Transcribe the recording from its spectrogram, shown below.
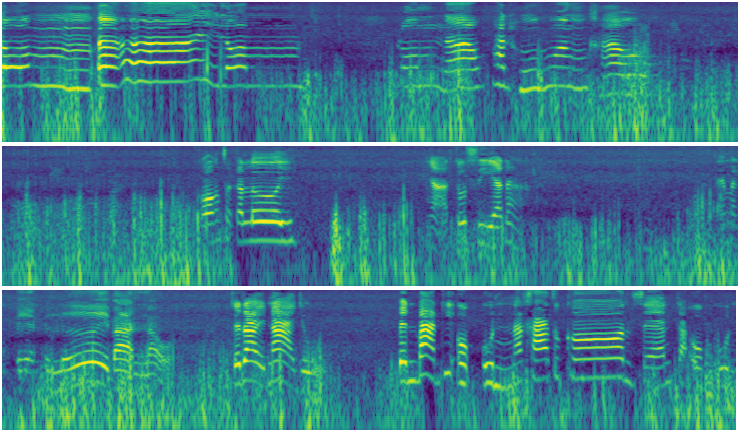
ลมเอ้ยลม ลมหนาวพัดห่วงเขา กันเลยหยาตัวเสียน่ะ ให้มันเปลี่ยนไปเลยบ้านเรา จะได้หน้าอยู่ เป็นบ้านที่อบอุ่นนะคะ ทุกคน แสนจะอบอุ่น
